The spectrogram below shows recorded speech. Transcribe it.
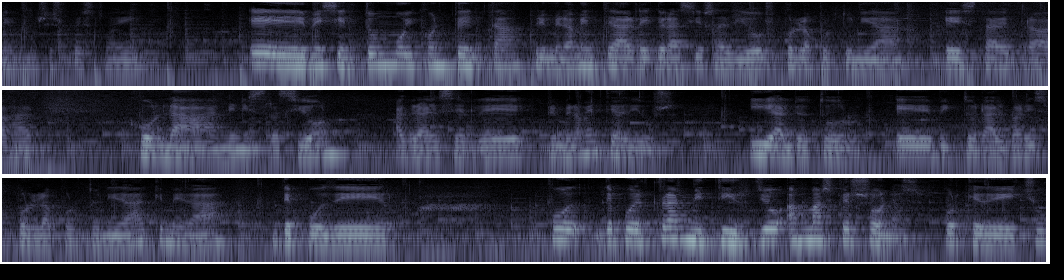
hemos expuesto ahí. Eh, me siento muy contenta, primeramente darle gracias a Dios por la oportunidad esta de trabajar con la administración, agradecerle primeramente a Dios y al doctor eh, Víctor Álvarez por la oportunidad que me da de poder, de poder transmitir yo a más personas, porque de hecho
